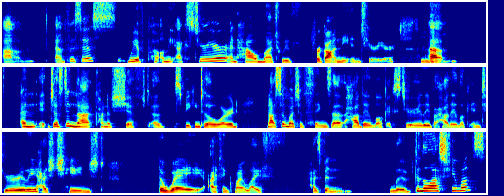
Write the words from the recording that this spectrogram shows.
um, emphasis we have put on the exterior and how much we've forgotten the interior. Mm. Um, and it, just in that kind of shift of speaking to the Lord, not so much of things that how they look exteriorly, but how they look interiorly has changed the way I think my life has been lived in the last few months.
